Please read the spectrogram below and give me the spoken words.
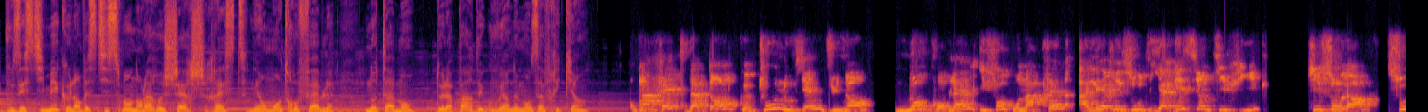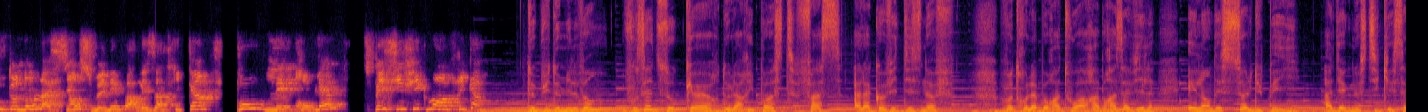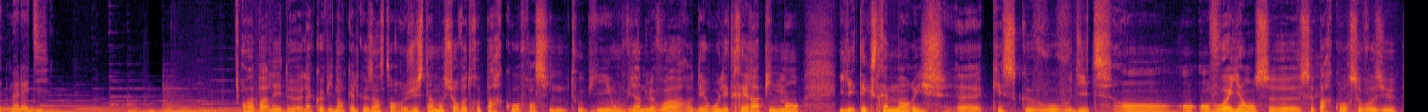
Vous estimez que l'investissement dans la recherche reste néanmoins trop faible, notamment de la part des gouvernements africains. On arrête d'attendre que tout nous vienne du Nord. Nos problèmes, il faut qu'on apprenne à les résoudre. Il y a des scientifiques qui sont là. Soutenons la science menée par les Africains pour les problèmes spécifiquement africains. Depuis 2020, vous êtes au cœur de la riposte face à la Covid-19. Votre laboratoire à Brazzaville est l'un des seuls du pays à diagnostiquer cette maladie. On va parler de la Covid dans quelques instants. Juste un mot sur votre parcours, Francine Toubi. On vient de le voir dérouler très rapidement. Il est extrêmement riche. Euh, qu'est-ce que vous vous dites en, voyant ce, parcours sous vos yeux?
